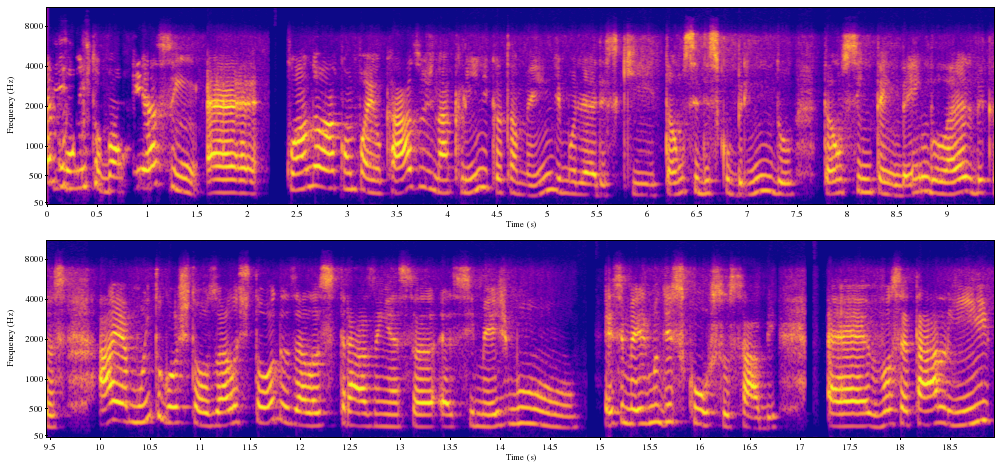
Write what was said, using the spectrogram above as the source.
É muito bom. E assim, é, quando eu acompanho casos na clínica também de mulheres que estão se descobrindo, estão se entendendo lésbicas, ah, é muito gostoso. Elas todas elas trazem essa, esse mesmo esse mesmo discurso, sabe? É, você tá ali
